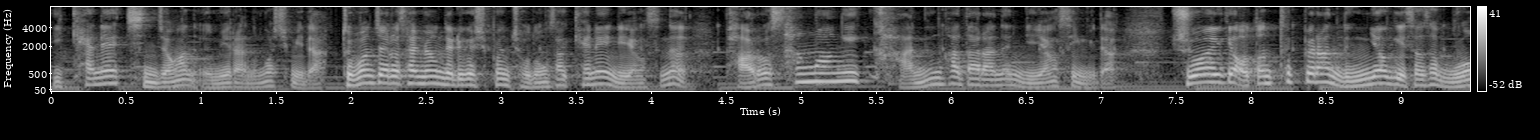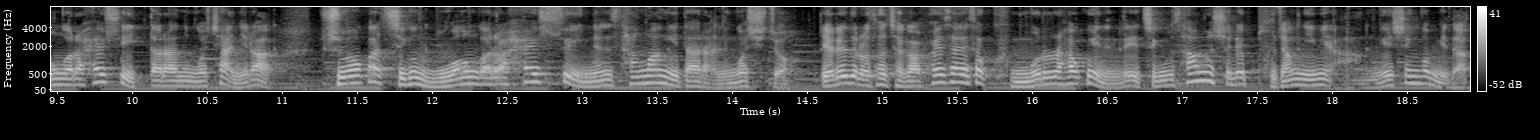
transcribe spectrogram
이 캔의 진정한 의미라는 것입니다. 두 번째로 설명드리고 싶은 조동사 캔의 뉘앙스는 바로 상황이 가능하다라는 뉘앙스입니다. 주어에게 어떤 특별한 능력이 있어서 무언가를 할 수 있다라는 것이 아니라 주어가 지금 무언가를 할 수 있는 상황이다라는 것이죠. 예를 들어서 제가 회사에서 근무를 하고 있는데 지금 사무실에 부장님이 안 계신 겁니다.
